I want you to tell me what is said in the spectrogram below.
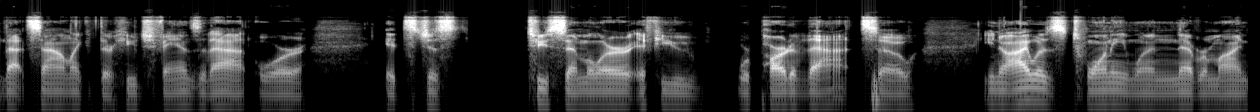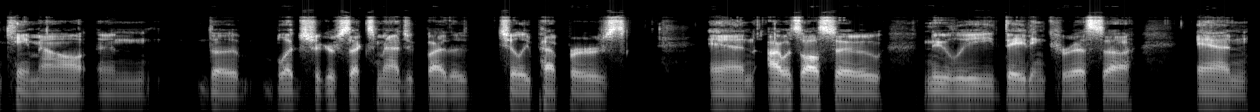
that sound like if they're huge fans of that or it's just too similar if you were part of that so you know i was 20 when nevermind came out and the blood sugar sex magik by the chili peppers and I was also newly dating Carissa. And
